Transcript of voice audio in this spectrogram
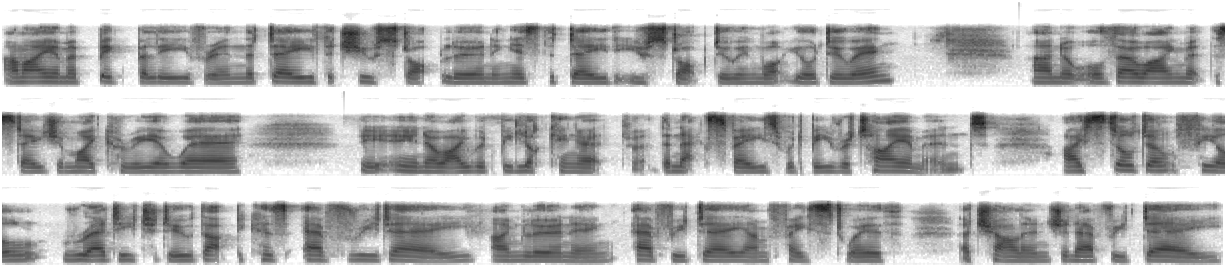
And i am a big believer in the day that you stop learning is the day that you stop doing what you're doing and although I'm at the stage in my career where, you know, I would be looking at the next phase would be retirement, I still don't feel ready to do that because every day I'm learning, every day I'm faced with a challenge, and every day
